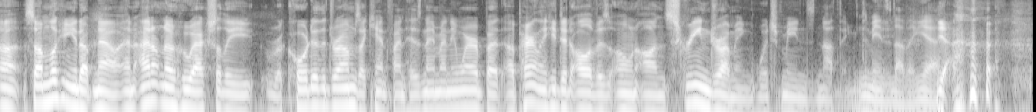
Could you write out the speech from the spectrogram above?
Uh, so I'm looking it up now, and I don't know who actually recorded the drums. I can't find his name anywhere, but apparently he did all of his own on-screen drumming, which means nothing. It means nothing. Yeah. Yeah.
